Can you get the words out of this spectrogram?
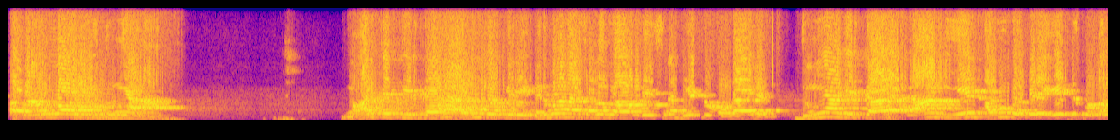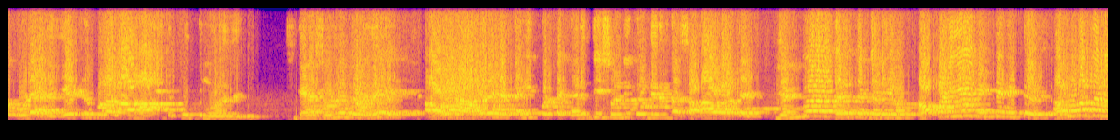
அப்ப அல்லாவுக்கு துன்யானா? மார்க்கத்திற்காக அபூபக்கரை பெருமானார் ஸல்லல்லாஹு சிலம் ஏற்றுக்கொண்டார்கள். துனியாவிற்காக நாம் ஏன் அபூபக்கரை ஏற்றுக்கொள்ள கூடாது ஏற்றுக்கொள்ளலாமா? என்று கூட்டும் பொழுது. என சொல்லும் பொழுது அவர் அவர்கள் தனிப்பட்ட கருத்தை சொல்லிக் கொண்டிருந்த சகாபாக்கள் எல்லா கருத்துக்களையும் அப்படியே விட்டு விட்டு அபூபக்கர்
